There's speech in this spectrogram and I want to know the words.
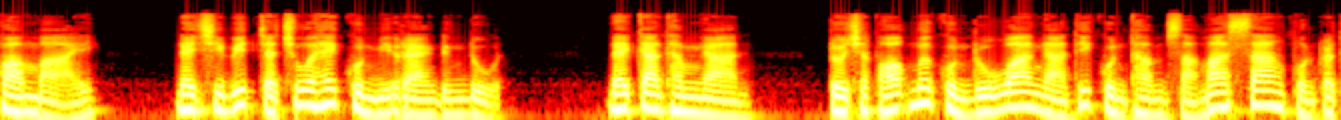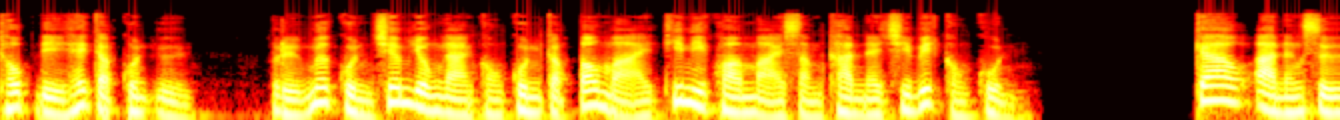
ความหมาย ในชีวิตจะช่วยให้คุณมีแรงดึงดูด ในการทำงาน โดยเฉพาะเมื่อคุณรู้ว่างานที่คุณทำสามารถสร้างผลกระทบดีให้กับคนอื่น หรือเมื่อคุณเชื่อมโยงงานของคุณกับเป้าหมายที่มีความหมายสำคัญในชีวิตของคุณ 9. อ่านหนังสือ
